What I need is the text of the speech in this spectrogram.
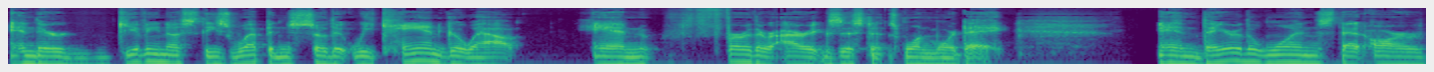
and they're giving us these weapons so that we can go out and further our existence one more day. And they're the ones that are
